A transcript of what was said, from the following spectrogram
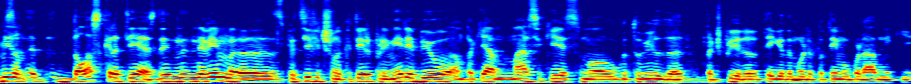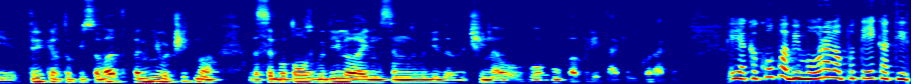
Mislim, doskrat je, zdaj ne, ne vem uh, specifično, kater primer je bil, ampak ja, marsikje smo ugotovili, da pač pride do tega, da morajo potem uporabniki trikrat opisovati, pa ni očitno, da se bo to zgodilo in se nam zgodi, da večina obupa pri takem koraku. Ja, kako pa bi moralo potekati?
